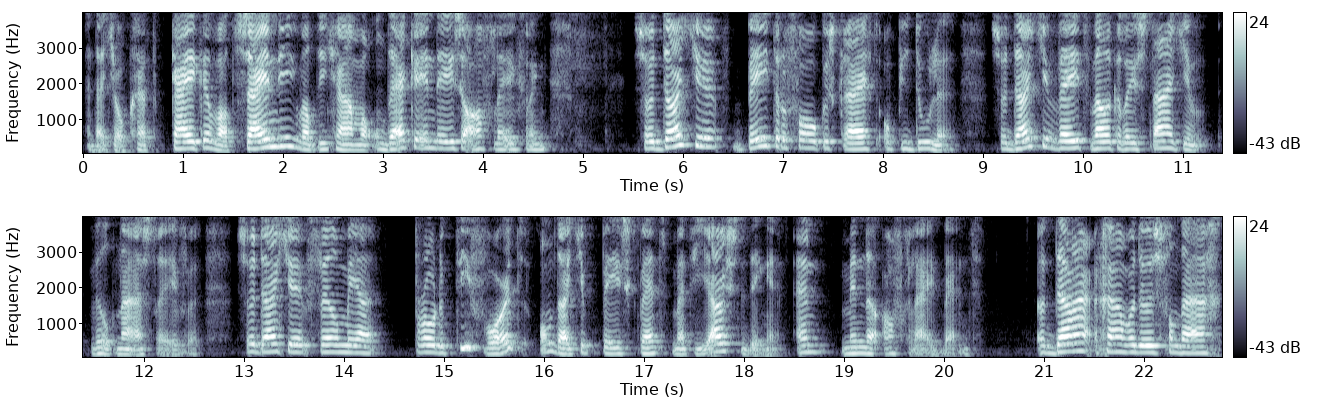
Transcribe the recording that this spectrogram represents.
en dat je ook gaat kijken wat zijn die, want die gaan we ontdekken in deze aflevering, zodat je betere focus krijgt op je doelen, zodat je weet welk resultaat je wilt nastreven, zodat je veel meer productief wordt omdat je bezig bent met de juiste dingen en minder afgeleid bent. Daar gaan we dus vandaag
